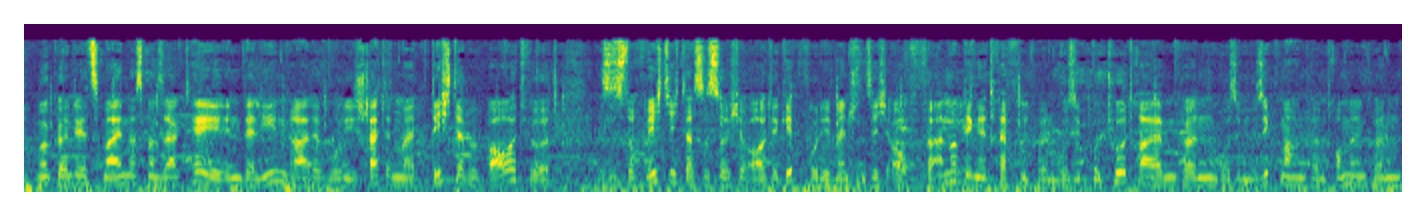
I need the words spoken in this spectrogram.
und man könnte jetzt meinen, dass man sagt, hey, in Berlin gerade, wo die Stadt immer dichter bebaut wird, ist es doch wichtig, dass es solche Orte gibt, wo die Menschen sich auch für andere Dinge treffen können, wo sie Kultur treiben können, wo sie Musik machen können, trommeln können.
